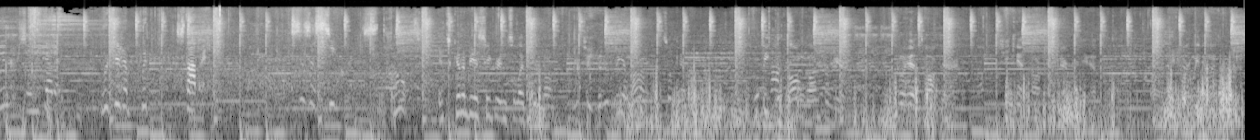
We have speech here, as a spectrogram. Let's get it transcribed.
winner, so you gotta. We're gonna put. Stop it. This is a secret. Don't. It's gonna be a secret until I put it on YouTube, but it'll be a month. It's okay. We'll be long gone from here. Go ahead, and talk to her. She can't talk. You have. What are we doing?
